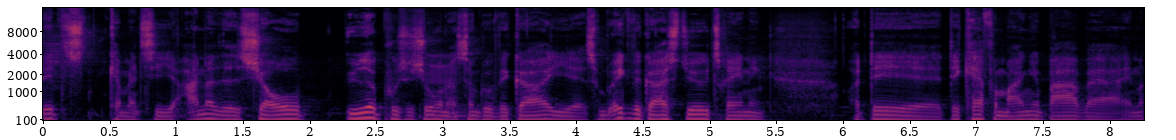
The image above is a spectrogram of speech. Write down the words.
lidt, kan man sige, anderledes sjove yderpositioner, mm. som du vil gøre i, som du ikke vil gøre i styrketræning. Og det, det kan for mange bare være en,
